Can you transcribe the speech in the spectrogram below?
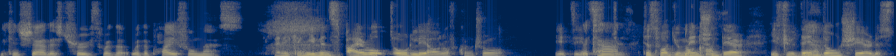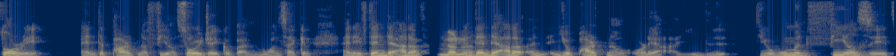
We can share this truth with a, with a playfulness. And it can even spiral totally out of control. It, it's it just what you Not mentioned can. there. If you then yeah. don't share the story, and the partner feels sorry jacob one second and if then the other no, no. and then the other and your partner or the your woman feels it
